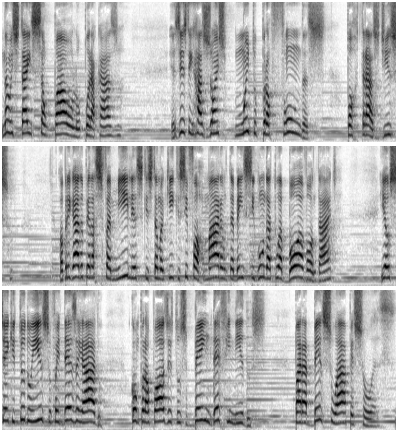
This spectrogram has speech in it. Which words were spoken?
não está em São Paulo por acaso Existem razões muito profundas por trás disso. Obrigado pelas famílias que estão aqui, que se formaram também segundo a tua boa vontade. E eu sei que tudo isso foi desenhado com propósitos bem definidos para abençoar pessoas.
